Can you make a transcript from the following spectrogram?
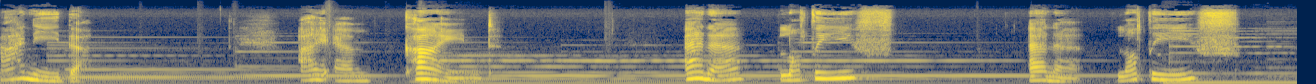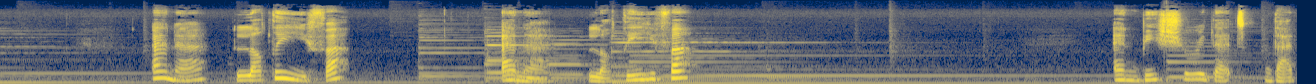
عنيدة. I am kind. أنا لطيف. أنا لطيف. أنا لطيفة. أنا لطيفة. and be sure that that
